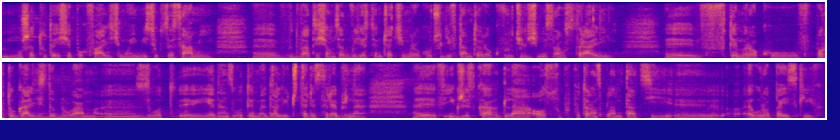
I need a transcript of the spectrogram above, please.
Muszę tutaj się pochwalić moimi sukcesami. W 2023 roku, czyli w tamtym roku wróciliśmy z Australii. W tym roku w Portugalii zdobyłam złot, e, jeden złoty medal i cztery srebrne w igrzyskach dla osób po transplantacji europejskich.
